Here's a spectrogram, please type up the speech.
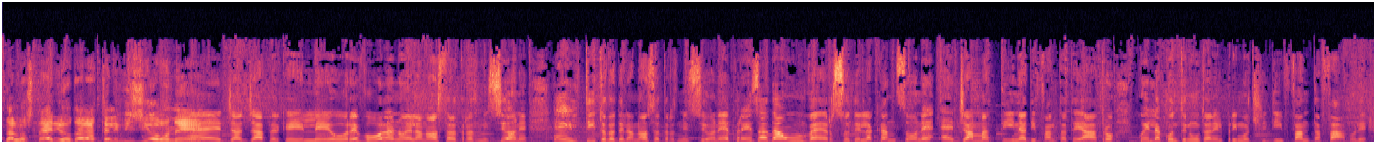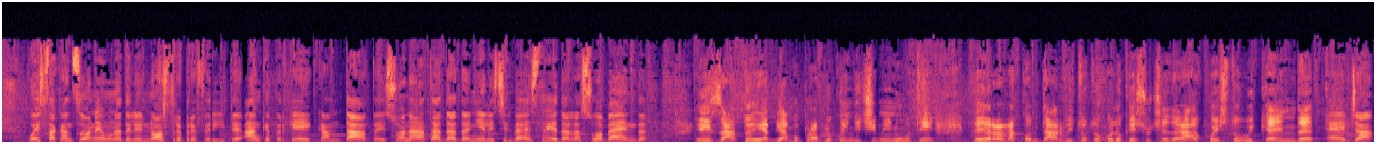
dallo stereo o dalla televisione. Eh già già perché Le Ore Volano è la nostra trasmissione e il titolo della nostra trasmissione è presa da un verso della canzone È già mattina di Fantateatro, quella contenuta nel primo CD Fantafavole. Questa canzone è una delle nostre preferite, anche perché è cantata e suonata da Daniele Silvestri e dalla sua band. Esatto, e abbiamo proprio 15 minuti per raccontarvi tutto quello che succederà questo weekend. Eh già,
